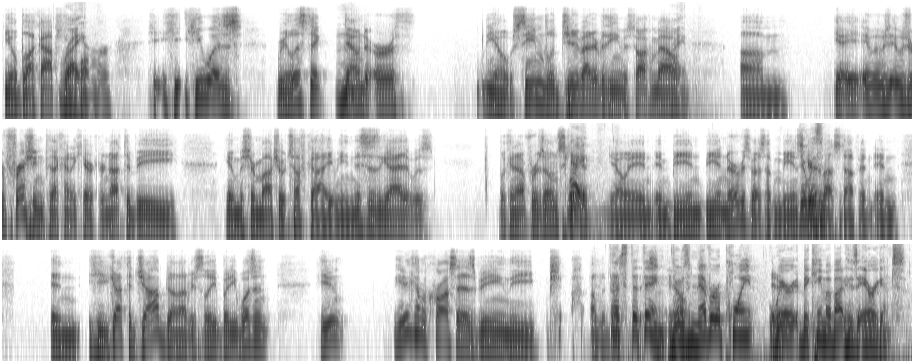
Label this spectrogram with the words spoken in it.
you know, black ops Right. performer. He he he was realistic, down to earth. You know, seemed legit about everything he was talking about. right. um, yeah, it, it was it was refreshing for that kind of character, not to be, you know, Mr. Macho tough guy. I mean, this is the guy that was looking out for his own skin, Right. you know, and, and being being nervous about stuff and being scared was- about stuff, and and and he got the job done, obviously, but he wasn't. He didn't. He didn't come across as being the on the That's the this, thing. There know? was never a point You know? where it became about his arrogance.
